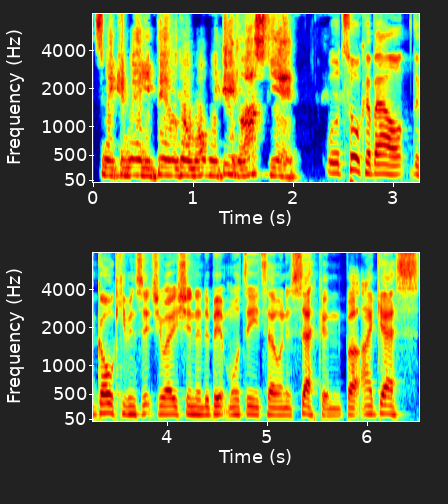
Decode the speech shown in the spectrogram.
so we can really build on what we did last year. We'll talk about the goalkeeping situation in a bit more detail in a second, but I guess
